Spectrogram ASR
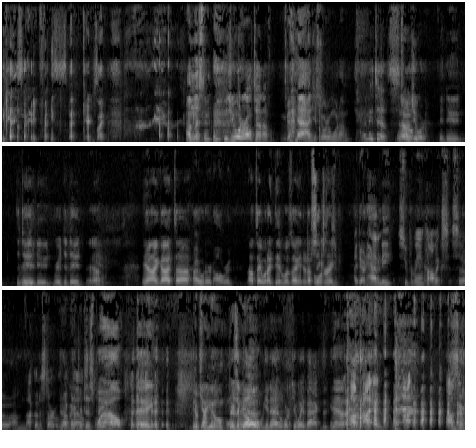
yes, look at your face. It's like, I'm listening. Did you order all 10 of them? Nah, I just ordered one of them. Yeah, me too. Which So- one did you order? The dude. The Rude dude? The dude. Rude the dude? yeah. Yeah. Yeah, I got. Uh, I ordered Allred. I'll tell you what I did was I ended up 60s. ordering. I don't have any Superman comics, so I'm not going to start with You're not gonna participate. Wow, hey, Good good for you. on point. There's a Yeah. goal, you know, work your way back. you know. Yeah, I'm, I, and I, I'm very,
